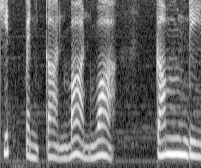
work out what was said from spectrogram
คิดเป็นการบ้านว่า กรรมดี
